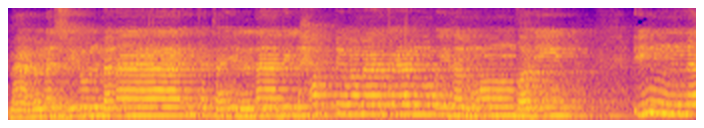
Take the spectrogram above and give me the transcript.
ما ننزل الملائكة إلا بالحق وما كانوا إذا منظرين. إنا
